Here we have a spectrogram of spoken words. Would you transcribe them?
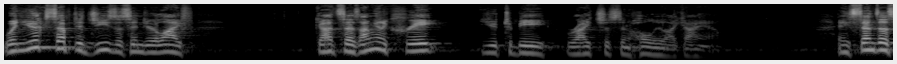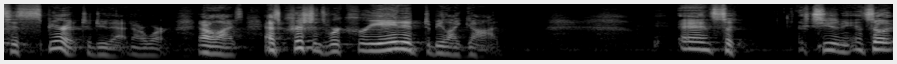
when you accepted Jesus into your life, God says, I'm going to create you to be righteous and holy like I am. And He sends us His Spirit to do that in our work, in our lives. As Christians, we're created to be like God. And so, excuse me, and so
